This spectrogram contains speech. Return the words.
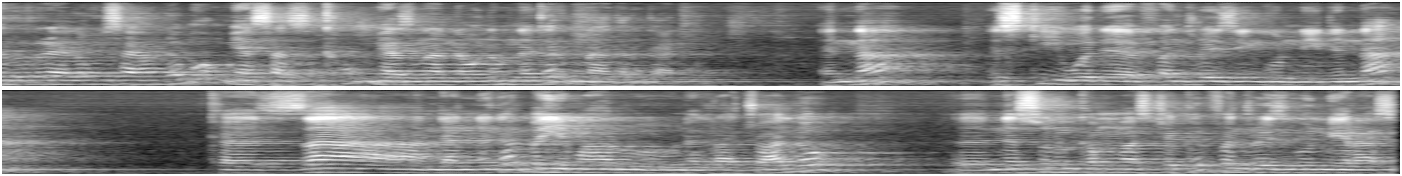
ከረር ያለውን ሳይሆን ደግሞ የሚያሳስቀው የሚያዝናናውንም ነገር እናደርጋለን እና እስኪ ወደ fundraising ኡ እንሂድና ከዛ አንዳንድ ነገር በየመሃሉ እነግራችኋለሁ። እነሱንም ከማስቸግር fundraising ኡን የራሴ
